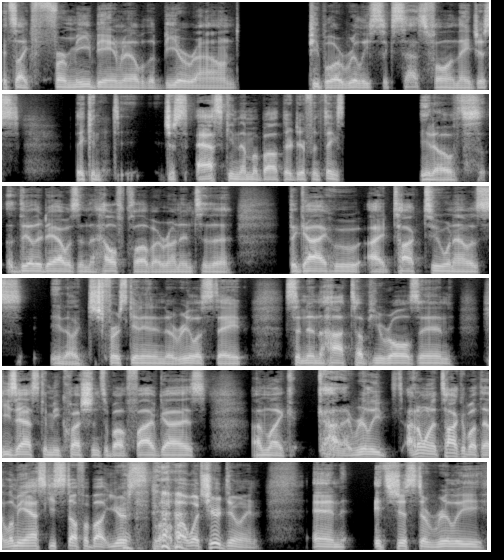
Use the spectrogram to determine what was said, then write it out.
It's like for me being able to be around people who are really successful and they just, they can just asking them about their different things. You know, the other day I was in the health club. I run into the the guy who I talked to when I was, you know, first getting into real estate, sitting in the hot tub, he rolls in. He's asking me questions about five guys. I'm like, God, I really, I don't want to talk about that. Let me ask you stuff about your, about what you're doing. And it's just a really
